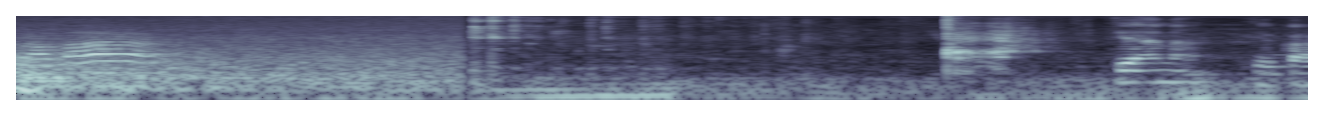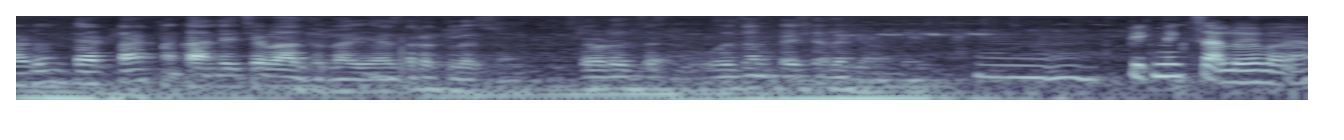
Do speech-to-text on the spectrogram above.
बाबा. त्या ना हे काढून त्यात टाक ना कांद्याच्या बाजूला या अद्रक लसूण वजन कशाला घेऊन जाईल पिकनिक चालू आहे बघा.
